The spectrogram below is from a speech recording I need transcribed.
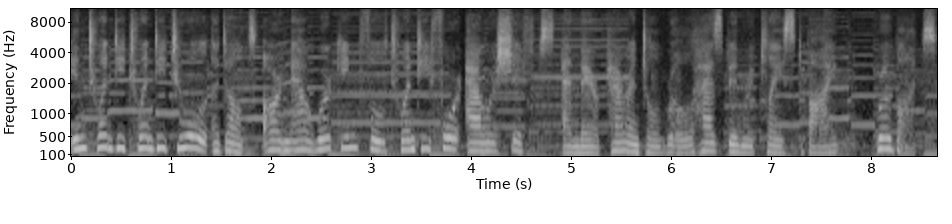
in 2022 all adults are now working full 24-hour shifts and their parental role has been replaced by robots.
